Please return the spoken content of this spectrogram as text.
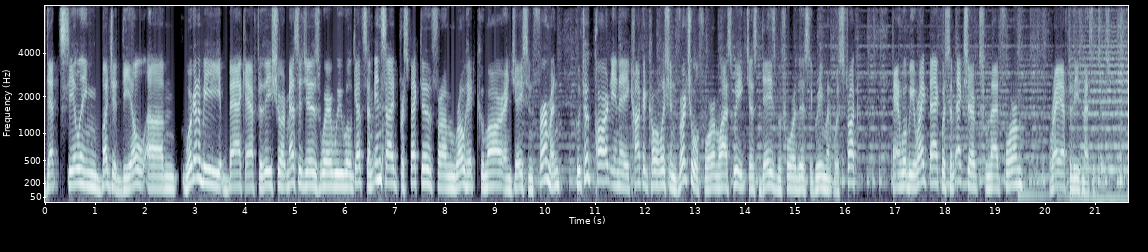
debt ceiling budget deal. Um, we're going to be back after these short messages where we will get some inside perspective from Rohit Kumar and Jason Furman, who took part in a Concord Coalition virtual forum last week, just days before this agreement was struck. And we'll be right back with some excerpts from that forum right after these messages.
